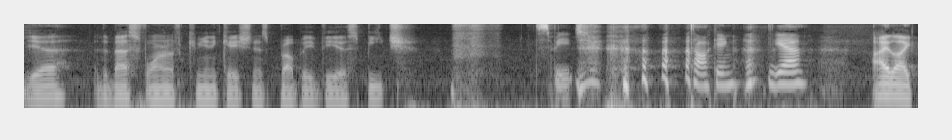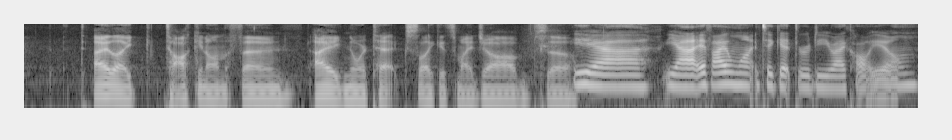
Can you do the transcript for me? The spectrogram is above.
yeah, the best form of communication is probably via speech. Speech. Talking. Yeah. I like, I like talking on the phone. I ignore texts like it's my job. So Yeah. Yeah. If I want to get through to you, I call you.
